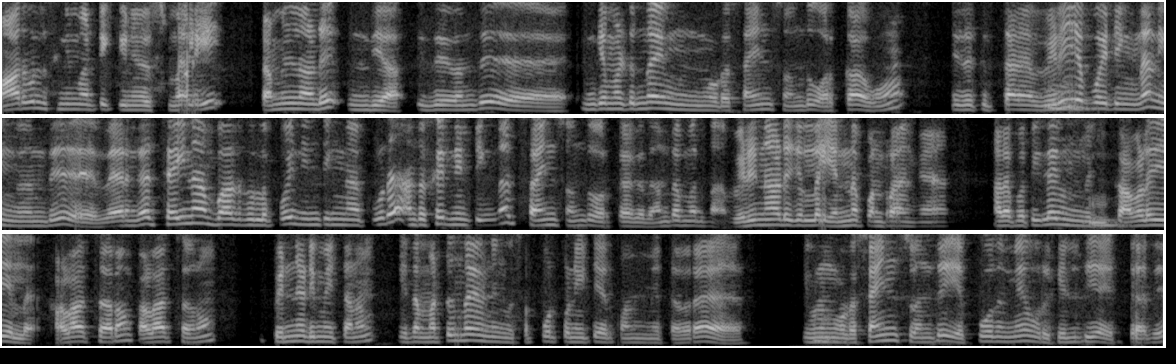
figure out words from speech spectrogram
மார்வல் சினிமாட்டிக் யூனிவர்ஸ் மாதிரி தமிழ்நாடு இந்தியா. இது வந்து இங்க மட்டும்தான் இவங்களோட சயின்ஸ் வந்து ஒர்க் ஆகும். இதுக்கு த வெளியே போயிட்டீங்கன்னா நீங்க வந்து வேற எங்கேயாவது சைனா பார்டர்ல போய் நின்ட்டீங்கன்னா கூட அந்த சைடு நின்ட்டீங்கன்னா சயின்ஸ் வந்து ஒர்க் ஆகுது. அந்த மாதிரி தான். வெளிநாடுகள்ல என்ன பண்றாங்க? அதை பத்திலாம் இவங்களுக்கு. கவலையே இல்லை. கலாச்சாரம் கலாச்சாரம் பெண்ணடிமைத்தனம் இதை மட்டும்தான் இவனுங்க சப்போர்ட் பண்ணிட்டே இருப்பானுங்க தவிர இவங்களோட சயின்ஸ் வந்து எப்போதுமே ஒரு ஹெல்த்தியா இருக்காது.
